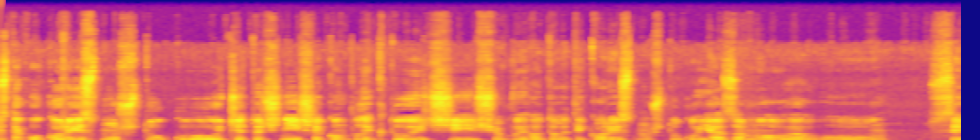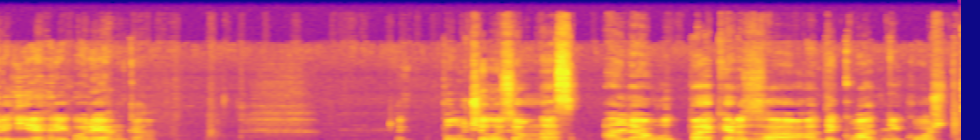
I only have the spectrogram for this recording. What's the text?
Ось таку корисну штуку, чи точніше комплектуючи, щоб виготовити корисну штуку, я замовив у Сергія Григоренка. Получилося в нас а-ля Woodpecker за адекватні кошти.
